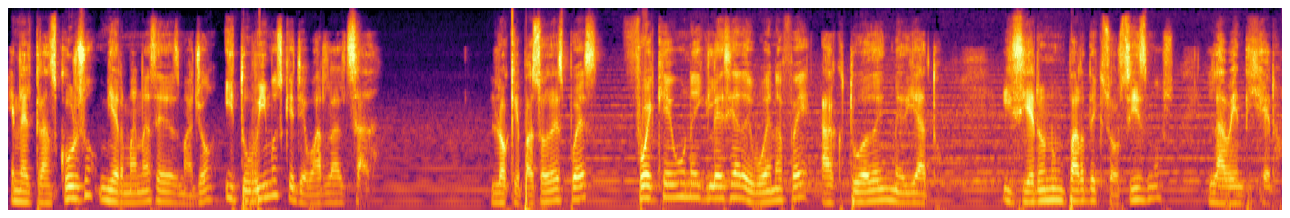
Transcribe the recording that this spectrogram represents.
En el transcurso, mi hermana se desmayó y tuvimos que llevarla alzada. Lo que pasó después fue que una iglesia de buena fe actuó de inmediato hicieron un par de exorcismos, la bendijeron.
